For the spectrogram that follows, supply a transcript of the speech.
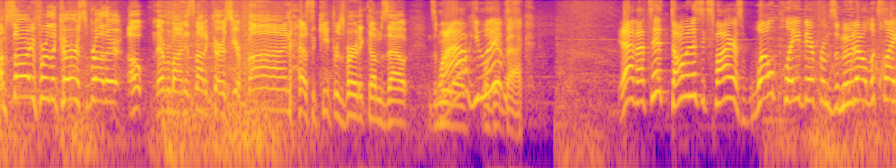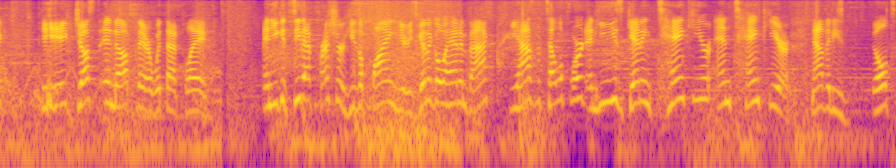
I'm sorry for the curse, brother. Oh, never mind, it's not a curse. You're fine. As the keeper's verdict comes out, Zamudo Wow, he will get back. Yeah, that's it. Dominus expires. Well played there from Zamudo. Looks like he ate just enough there with that play. And you can see that pressure he's applying here. He's going to go ahead and back. He has the teleport, and he's getting tankier and tankier now that he's built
